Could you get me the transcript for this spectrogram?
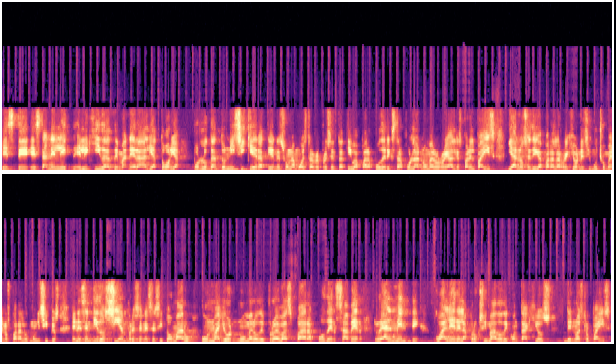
este, están elegidas de manera aleatoria por lo tanto ni siquiera tienes una muestra representativa para poder extrapolar números reales para el país, ya no se diga para las regiones y mucho menos para los municipios. En ese sentido, siempre se necesitó, Maru, un mayor número de pruebas para poder saber realmente cuál era el aproximado de contagios de nuestro país.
